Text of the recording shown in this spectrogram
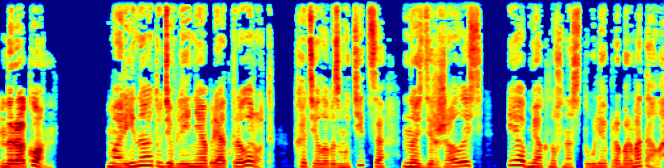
«Дракон». Марина от удивления приоткрыла рот. Хотела возмутиться, но сдержалась и, обмякнув на стуле, пробормотала.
